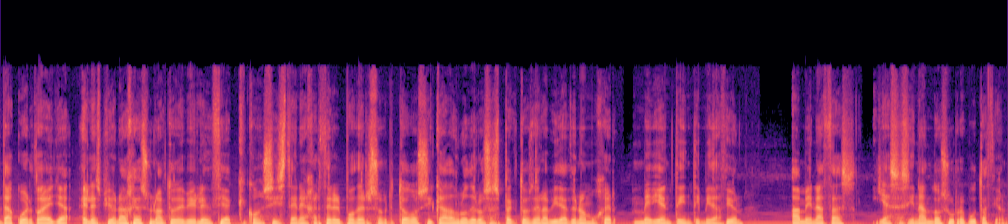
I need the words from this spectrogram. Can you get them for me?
De acuerdo a ella, el espionaje es un acto de violencia que consiste en ejercer el poder sobre todos y cada uno de los aspectos de la vida de una mujer mediante intimidación, amenazas y asesinando su reputación.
